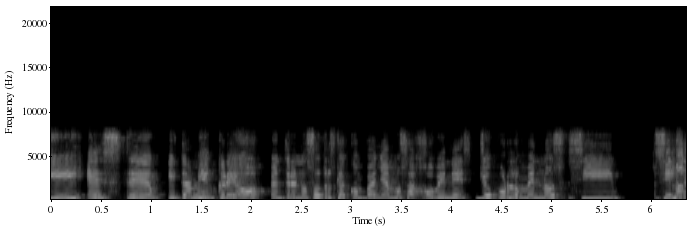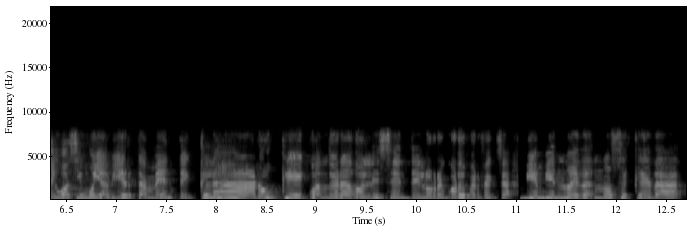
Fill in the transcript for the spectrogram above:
y este, y también creo, entre nosotros que acompañamos a jóvenes, yo por lo menos sí Sí lo digo así muy abiertamente. Claro que cuando era adolescente, lo recuerdo perfecto. Bien, bien, no, edad, no sé qué edad,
